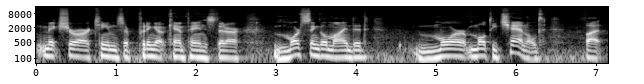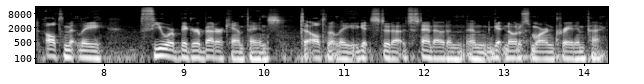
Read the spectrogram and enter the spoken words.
make sure our teams are putting out campaigns that are more single minded, more multi channeled, but ultimately fewer, bigger, better campaigns to ultimately get stood out, to stand out, and, and get noticed more and create impact.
